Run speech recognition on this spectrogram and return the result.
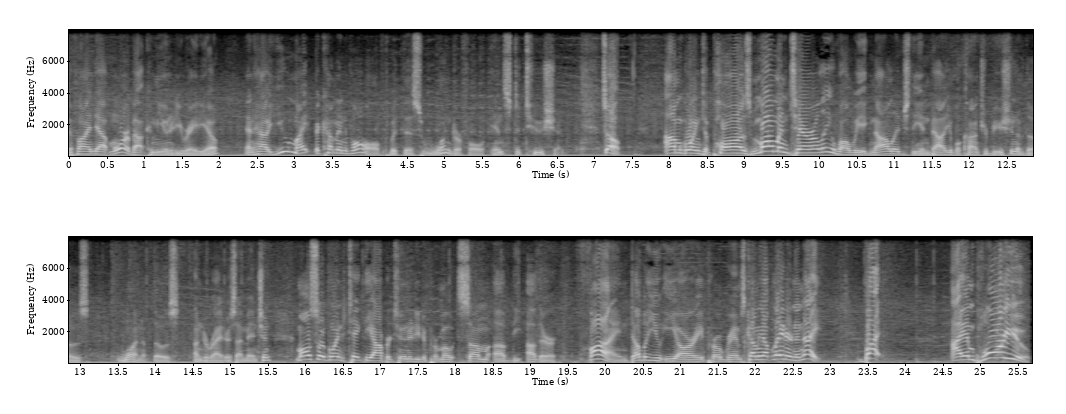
to find out more about community radio and how you might become involved with this wonderful institution. So, I'm going to pause momentarily while we acknowledge the invaluable contribution of those one of those underwriters I mentioned. I'm also going to take the opportunity to promote some of the other fine WERA programs coming up later tonight. But I implore you,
